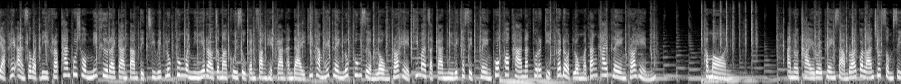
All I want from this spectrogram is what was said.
อยากให้อ่านสวัสดีครับท่านผู้ชมนี่คือรายการตามติดชีวิตลูกทุ่งวันนี้เราจะมาคุยสู่กันฟังเหตุการณ์อันใดที่ทำให้เพลงลูกทุ่งเสื่อมลง เพราะเหตุที่มาจากการมีลิขสิทธิ์เพลงพวกพ่อค้านักธุรกิจก็โดดลงมาตั้งค่ายเพลงเพราะเห็นพมร อโนไทยรวยเพลง 300 กว่าล้านชุดสมศรี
